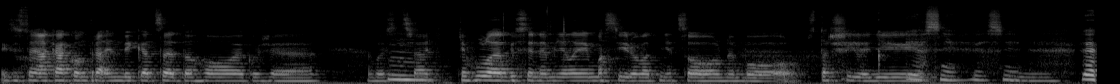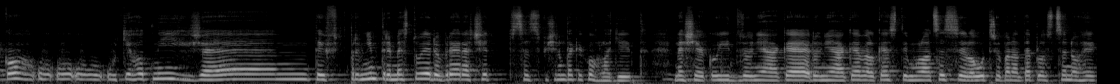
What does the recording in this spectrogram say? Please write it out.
existuje nějaká kontraindikace toho, jakože nebo jestli třeba mhm. těhule by si neměli masírovat něco, nebo starší lidi. Jasně, jasně. Hmm. Jako u, u, u, u těhotných žen, ty v prvním trimestru je dobré radši se spíš jenom tak jako hladit, než jako jít do nějaké, do nějaké velké stimulace silou, třeba na té plosce nohy.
